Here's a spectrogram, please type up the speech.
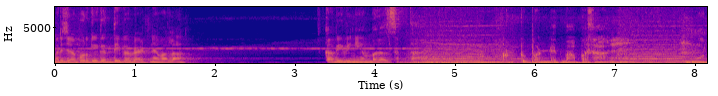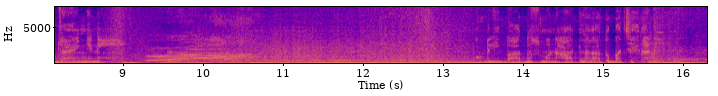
मिर्जापुर की गद्दी पर बैठने वाला कभी भी नियम बदल सकता है। कुट्टू पंडित वापस आ गए वो जाएँगे नहीं। अगली बात दुश्मन हाथ लगा तो बचेगा नहीं।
